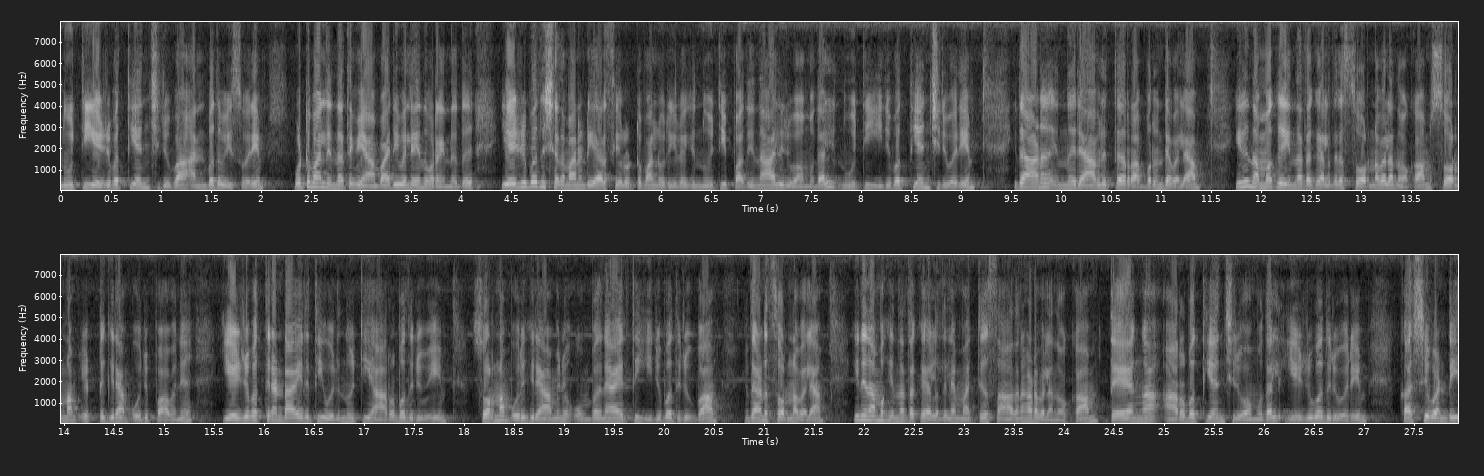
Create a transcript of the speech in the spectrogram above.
നൂറ്റി എഴുപത്തിയഞ്ച് രൂപ അൻപത് പൈസ വരെ. ഒട്ടുമാലിൽ ഇന്നത്തെ വ്യാപാരി വില എന്ന് പറയുന്നത് എഴുപത് ശതമാനം ഡി ആർ സികൾ ഒട്ടുമാലിന് ഒരു കിലോയ്ക്ക് നൂറ്റി പതിനാല് രൂപ മുതൽ നൂറ്റി ഇരുപത്തിയഞ്ച് രൂപ വരെ. ഇതാണ് ഇന്ന് രാവിലത്തെ റബ്ബറിന്റെ വില. ഇനി നമുക്ക് ഇന്നത്തെ കേരളത്തിലെ സ്വർണവില നോക്കാം. സ്വർണം എട്ട് ഗ്രാം ഒരു പവന് എഴുപത്തിരണ്ടായിരത്തി ഒരുന്നൂറ്റി അറുപത് രൂപയും സ്വർണം ഒരു ഗ്രാമിന് ഒമ്പതിനായിരത്തി ഇരുപത് രൂപ. ഇതാണ് സ്വർണവില ഇനി നമുക്ക് ഇന്നത്തെ കേരളത്തിലെ മറ്റ് സാധനങ്ങളുടെ വില നോക്കാം. തേങ്ങ അറുപത്തിയഞ്ച് രൂപ മുതൽ എഴുപത് രൂപ വരെയും കശുവണ്ടി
